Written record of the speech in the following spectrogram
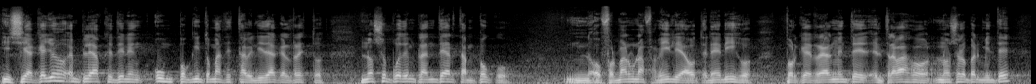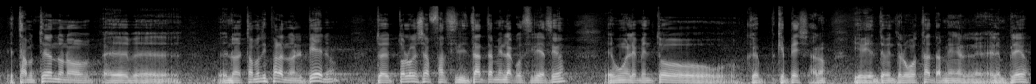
Y si aquellos empleados que tienen un poquito más de estabilidad que el resto no se pueden plantear tampoco Mm, o formar una familia o tener hijos porque realmente el trabajo no se lo permite, estamos tirándonos, eh, eh, nos estamos disparando en el pie, ¿no? Entonces, todo lo que sea facilitar también la conciliación es un elemento que, pesa, ¿no? Y evidentemente luego está también el, empleo.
